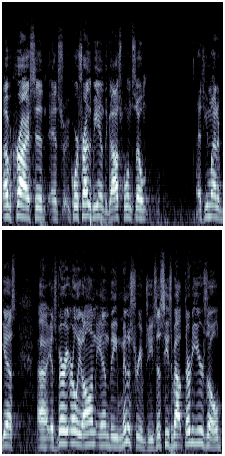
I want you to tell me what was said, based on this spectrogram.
of Christ, it's, of course, right at the beginning of the gospel. And so, as you might have guessed, uh, it's very early on in the ministry of Jesus. He's about 30 years old,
